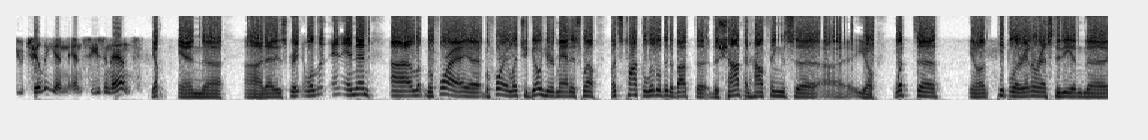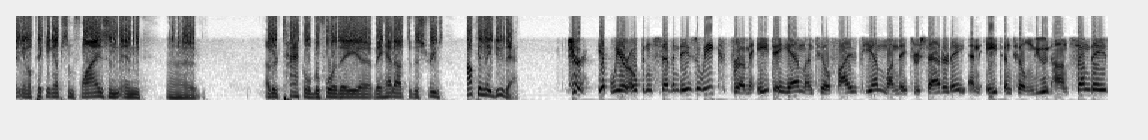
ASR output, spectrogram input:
too chilly and, and season ends. Yep, and uh, that is great. Well, and, and then uh, before I uh, before I let you go here, Matt, as well, let's talk a little bit about the, the shop and how things. Uh, uh, you know what uh, you know if people are interested in you know picking up some flies and and other tackle before they they head out to the streams. How can they do that? We are open seven days a week from 8 a.m. until 5 p.m. Monday through Saturday, and 8 until noon on Sundays.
